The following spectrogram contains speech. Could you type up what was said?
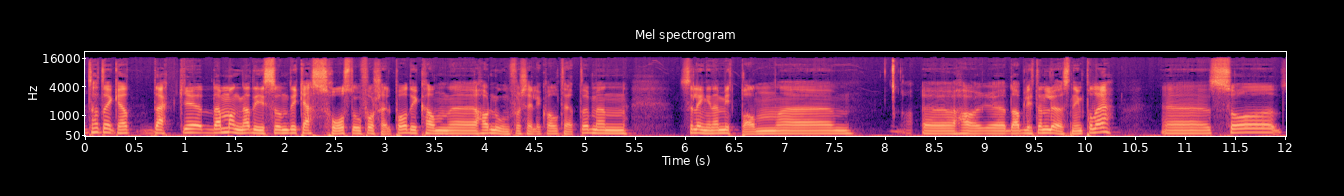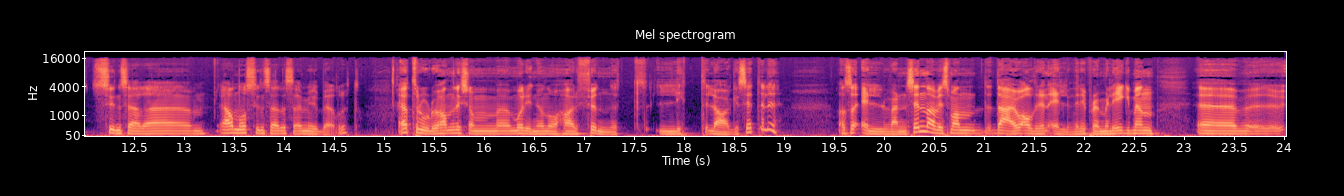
da tenker jeg at det er, ikke, det er mange av de som det ikke er så stor forskjell på. De kan uh, ha noen forskjellige kvaliteter, men så lenge den midtbanen uh, uh, har Det har blitt en løsning på det, eh, så syns jeg det Ja, nå syns jeg det ser mye bedre ut. Jeg tror du han liksom Mourinho nå har funnet litt laget sitt, eller? Altså elveren sin, da, hvis man Det er jo aldri en elver i Premier League, men øh,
